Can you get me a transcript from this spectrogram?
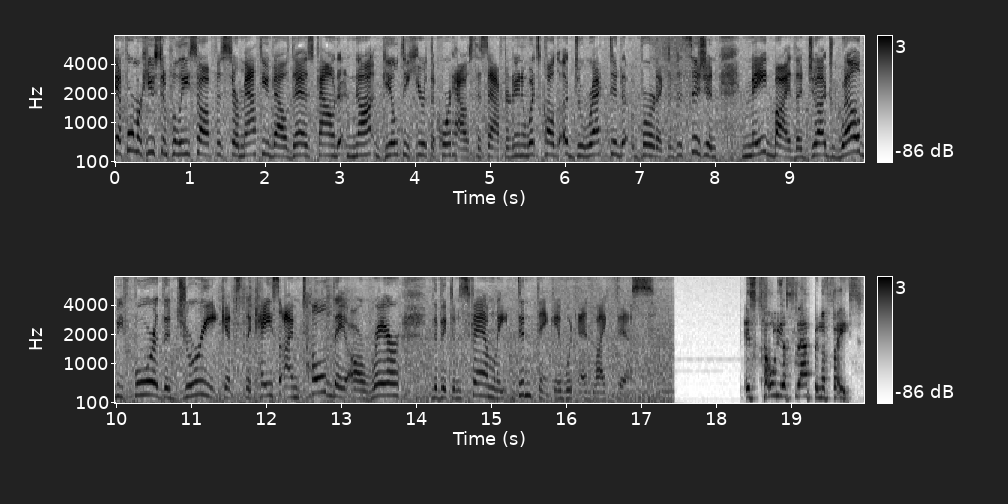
Yeah, former Houston police officer Matthew Valdez found not guilty here at the courthouse this afternoon in what's called a directed verdict, a decision made by the judge well before the jury gets the case. I'm told they are rare. The victim's family didn't think it would end like this. It's totally a slap in the face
